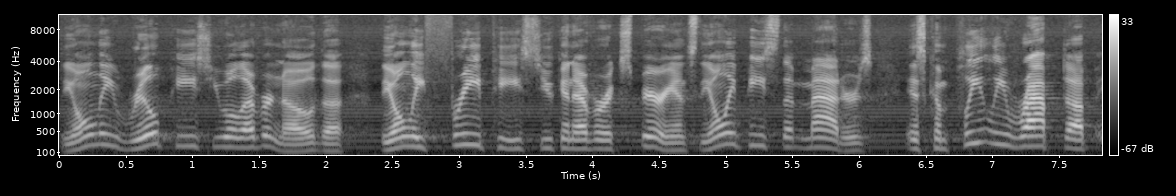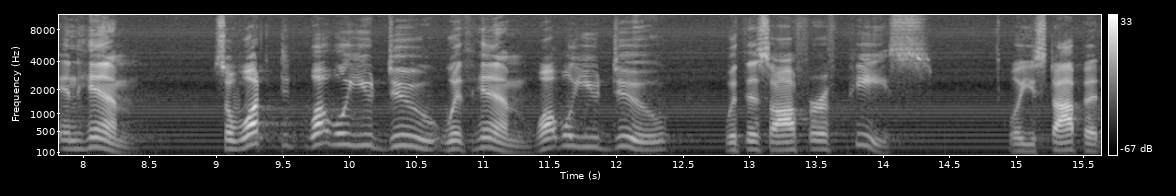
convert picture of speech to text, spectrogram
The only real peace you will ever know, the, the only free peace you can ever experience, the only peace that matters, is completely wrapped up in Him. So, what, did, what will you do with Him? What will you do with this offer of peace? Will you stop at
